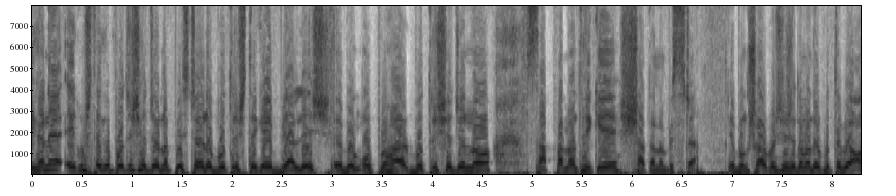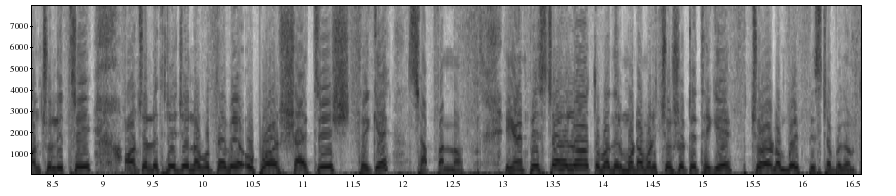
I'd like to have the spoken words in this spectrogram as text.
এখানে একুশ থেকে পঁচিশের জন্য পৃষ্ঠা হলো বত্রিশ থেকে বিয়াল্লিশ এবং উপহার বত্রিশের জন্য ছাপ্পান্ন থেকে সাতান্ন পৃষ্ঠা। এবং সর্বশেষে তোমাদের পড়তে হবে অঞ্চলি থ্রি অঞ্চলি থ্রির জন্য পড়তে হবে উপহার সাঁত্রিশ থেকে ছাপ্পান্ন। এখানে পৃষ্ঠা হলো তোমাদের মোটামুটি চৌষট্টি থেকে চুরানব্বই পৃষ্ঠা পর্যন্ত।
